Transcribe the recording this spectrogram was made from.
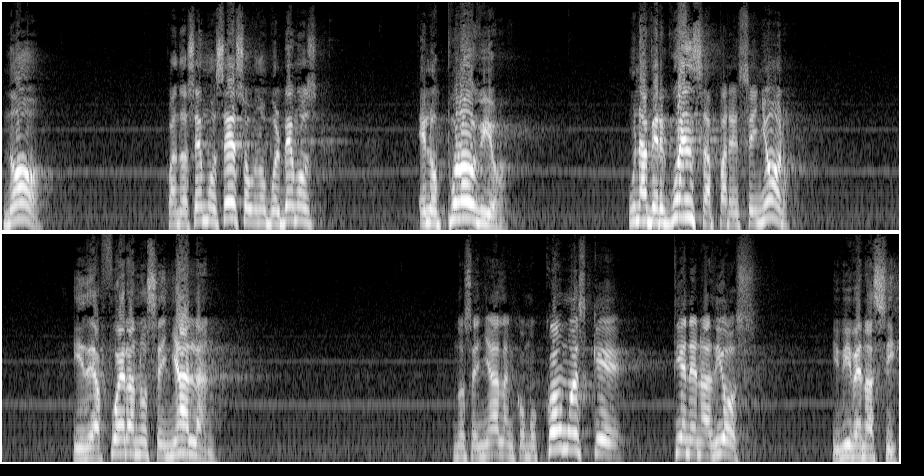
No, cuando hacemos eso nos volvemos el oprobio, una vergüenza para el Señor. Y de afuera nos señalan, nos señalan como, ¿cómo es que tienen a Dios? y viven así.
